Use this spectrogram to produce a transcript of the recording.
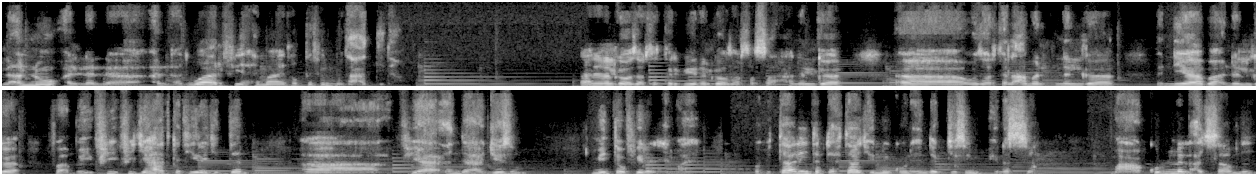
لأنه الأدوار في حماية الطفل متعددة. يعني نلقى وزارة التربية نلقى وزارة الصحة نلقى آه وزارة العمل نلقى النيابة نلقى في في جهات كثيرة جدا آه، فيها عندها جزء من توفير الحماية وبالتالي أنت بتحتاج إنه يكون عندك جسم ينسق مع كل الأجسام دي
